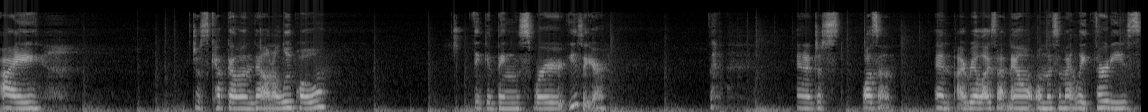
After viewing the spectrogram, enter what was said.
I just kept going down a loophole, thinking things were easier. and it just wasn't. And I realize that now, almost in my late 30s,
